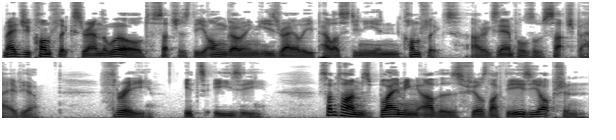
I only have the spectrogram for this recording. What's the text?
Major conflicts around the world, such as the ongoing Israeli-Palestinian conflict, are examples of such behaviour. 3. It's easy. Sometimes blaming others feels like the easy option.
